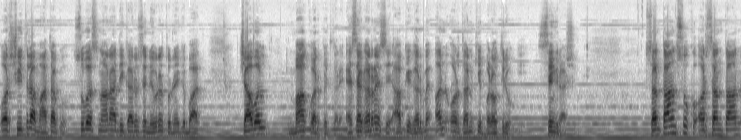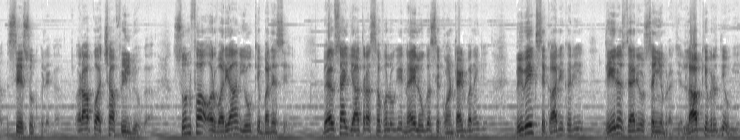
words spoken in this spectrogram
और शीतला माता को सुबह स्नान अधिकारियों से निवृत्त होने के बाद चावल माँ को अर्पित करें। ऐसा करने से आपके घर में अन्न और धन की बढ़ोतरी होगी। सिंह राशि। संतान सुख और संतान से सुख मिलेगा, और आपको अच्छा फील भी होगा। सुनफा और वरियान योग के बने से व्यवसायिक यात्रा सफल होगी, नए लोगों से कांटेक्ट बनेंगे, विवेक से कार्य करिए, धीरज, धैर्य और संयम रखिए, लाभ की वृद्धि होगी।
